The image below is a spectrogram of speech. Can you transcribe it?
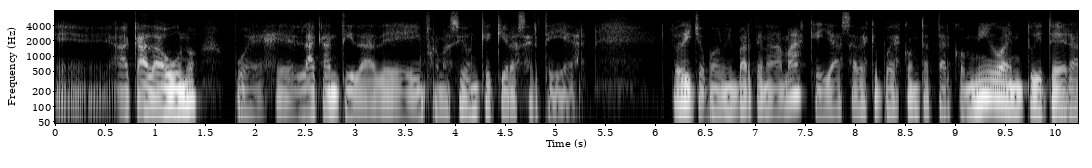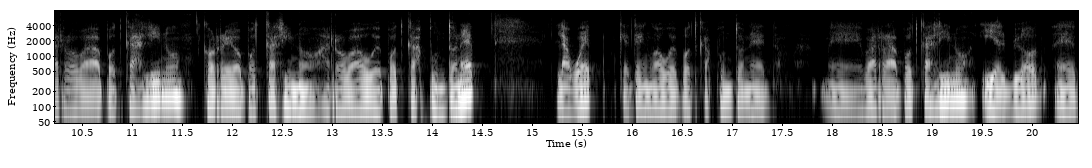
eh, a cada uno pues la cantidad de información que quiero hacerte llegar. Lo dicho, por mi parte nada más, que ya sabes que puedes contactar conmigo en Twitter arroba podcastlinux, correo podcastlinux arroba vpodcast.net, la web que tengo vpodcast.net eh, barra podcastlinux y el blog eh.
